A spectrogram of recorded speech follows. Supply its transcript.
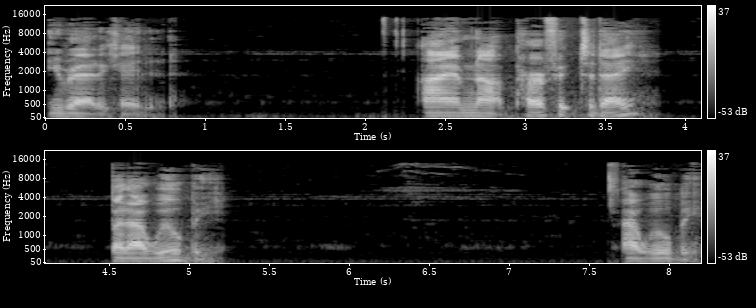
eradicated. I am not perfect today, but I will be. I will be.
